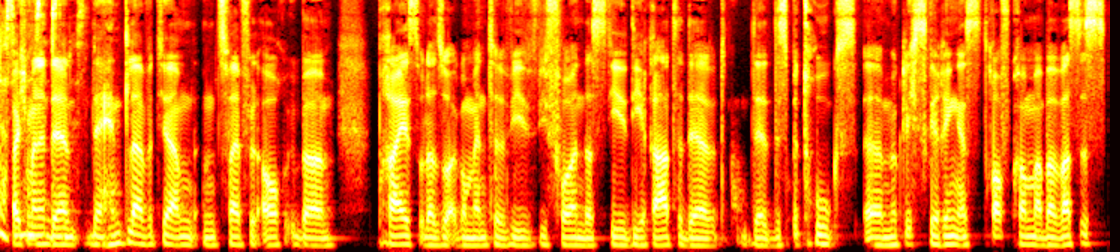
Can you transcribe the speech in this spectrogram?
Weil ich meine, der, der Händler wird ja im, im Zweifel auch über Preis oder so Argumente wie, wie vorhin, dass die, die Rate der, der, des Betrugs äh, möglichst gering ist, draufkommen. Aber was ist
